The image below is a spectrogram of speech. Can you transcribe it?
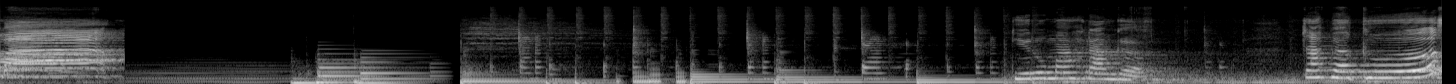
pak. Di rumah Rangga. Cah bagus,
